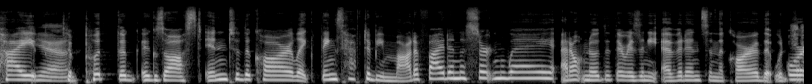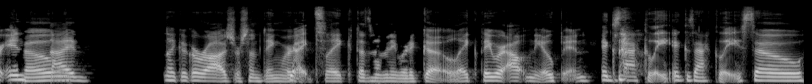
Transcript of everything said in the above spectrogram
pipe yeah. to put the exhaust into the car. Like things have to be modified in a certain way. I don't know that there was any evidence in the car that would or inside like a garage or something where right. it's like doesn't have anywhere to go. Like they were out in the open. Exactly. exactly. So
